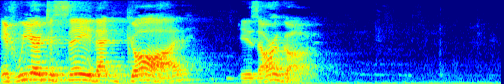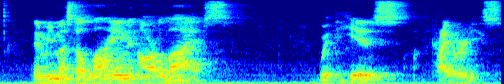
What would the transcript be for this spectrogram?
if we are to say that God is our God, then we must align our lives with His priorities.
